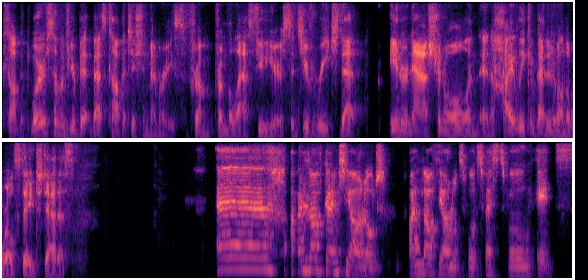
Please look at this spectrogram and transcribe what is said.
Comp- what are some of your best competition memories from from the last few years since you've reached that international and, and highly competitive on the world stage status? Uh, I love going to the Arnold. I love the Arnold Sports Festival. It's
